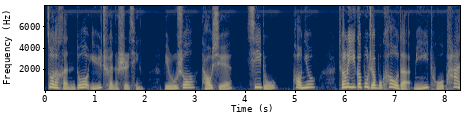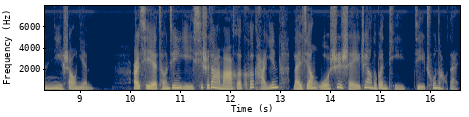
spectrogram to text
做了很多愚蠢的事情，比如说逃学、吸毒、泡妞，成了一个不折不扣的迷途叛逆少年，而且曾经以吸食大麻和可卡因来将“我是谁”这样的问题挤出脑袋。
